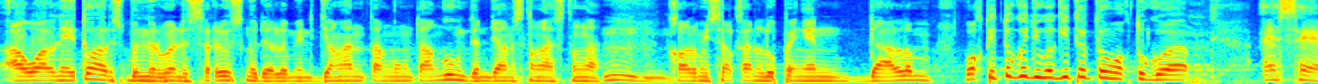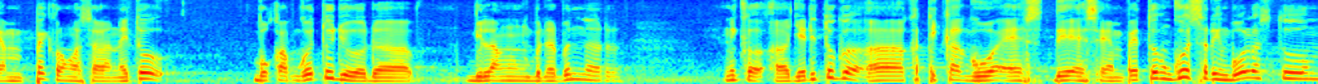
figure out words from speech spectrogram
awalnya itu harus bener-bener serius ngedalamin jangan tanggung-tanggung dan jangan setengah-setengah. Hmm, Kalau misalkan lu pengen dalam, waktu itu gue juga gitu tuh waktu gua SMP kalau nggak salah. Nah itu bokap gue tuh juga udah bilang bener-bener. Ini ke, eh, jadi tuh eh, ketika gua SD SMP tuh gue sering bolos tuh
